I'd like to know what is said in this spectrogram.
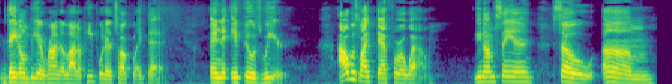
they don't be around a lot of people that talk like that. And it feels weird. I was like that for a while. You know what I'm saying? So, um,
